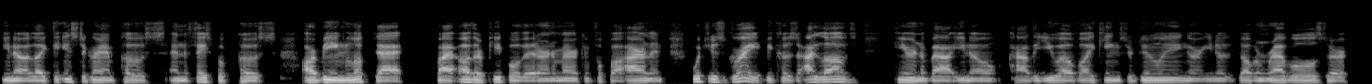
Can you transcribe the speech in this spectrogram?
you know, like the Instagram posts and the Facebook posts are being looked at by other people that are in American Football Ireland, which is great because I love hearing about you know how the UL Vikings are doing or you know the Dublin Rebels or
